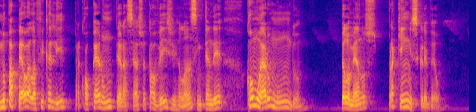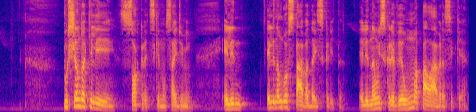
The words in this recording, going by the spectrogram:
No papel, ela fica ali para qualquer um ter acesso e talvez de relance entender como era o mundo, pelo menos para quem escreveu. Puxando aquele Sócrates que não sai de mim, ele, ele não gostava da escrita. Ele não escreveu uma palavra sequer.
